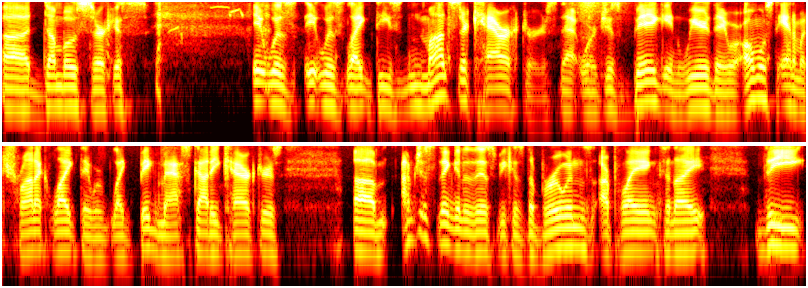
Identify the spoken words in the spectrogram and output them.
uh Dumbo Circus? It was it was like these monster characters that were just big and weird. They were almost animatronic like. They were like big mascotty characters. Um, I'm just thinking of this because the Bruins are playing tonight. The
